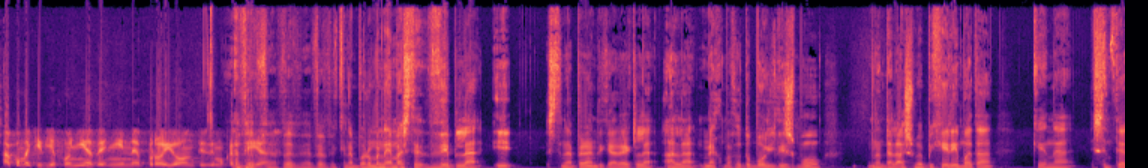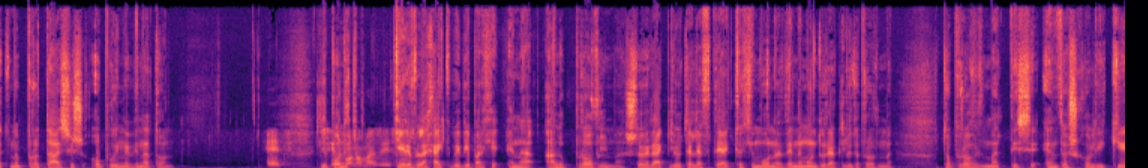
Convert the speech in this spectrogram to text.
Ακόμα και η διαφωνία δεν είναι προϊόν της δημοκρατίας. Βέβαια, βέβαια, βέβαια. Και να μπορούμε να είμαστε δίπλα ή στην απέναντι καρέκλα, αλλά να έχουμε αυτόν τον πολιτισμό, να ανταλλάσσουμε επιχειρήματα και να συνθέτουμε προτάσεις όπου είναι δυνατόν. Έτσι. Λοιπόν, κύριε Βλαχάκη, επειδή υπάρχει ένα άλλο πρόβλημα στο Ηράκλειο τελευταία, και όχι μόνο, δεν είναι μόνο του Ηράκλειου το πρόβλημα, το πρόβλημα της ενδοσχολική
